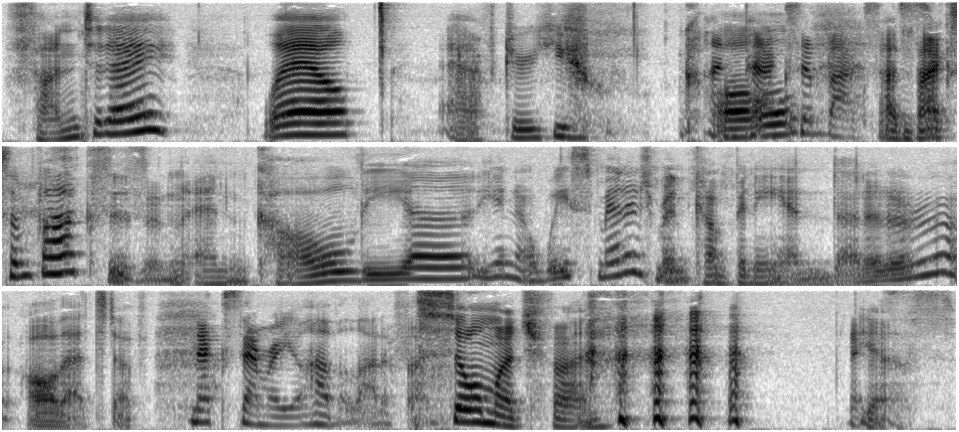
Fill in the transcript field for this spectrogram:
fun today? Well, after you Unpack some boxes. unpack some boxes and, and call the, uh, you know, waste management company and da, da, da, da, all that stuff. next summer you'll have a lot of fun. So much fun. Nice. Yes.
